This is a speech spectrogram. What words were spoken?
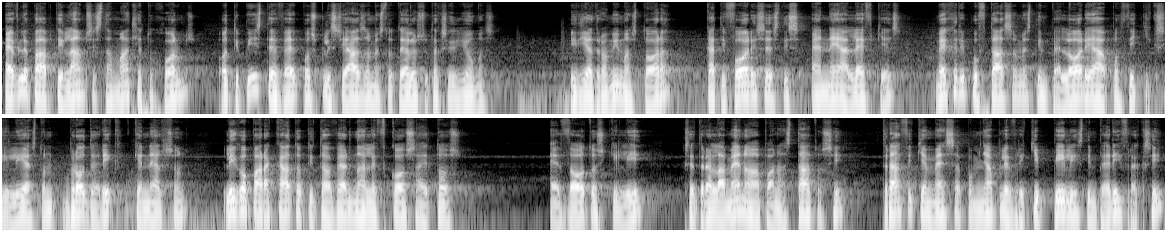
Έβλεπα από τη λάμψη στα μάτια του Χόλμς ότι πίστευε πως πλησιάζαμε στο τέλος του ταξιδιού μας. Η διαδρομή μας τώρα κατηφόρησε στις 9 λεύκες μέχρι που φτάσαμε στην πελώρια αποθήκη ξυλίας των Μπρόντερικ και Νέλσον, λίγο παρακάτω από τη ταβέρνα Λευκό Αετό. Εδώ το σκυλί, ξετρελαμένο από αναστάτωση, τράφηκε μέσα από μια πλευρική πύλη στην περίφραξη,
